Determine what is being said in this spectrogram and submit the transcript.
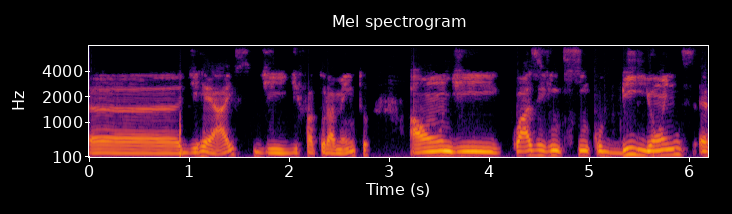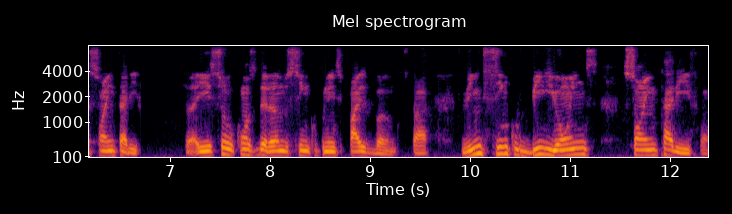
uh, de reais de, de faturamento, aonde quase 25 bilhões é só em tarifa. Isso considerando os cinco principais bancos, tá? 25 bilhões só em tarifa.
